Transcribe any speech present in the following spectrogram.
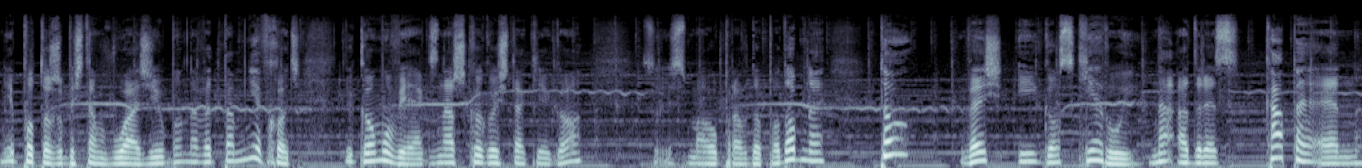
nie po to, żebyś tam właził, bo nawet tam nie wchodź, tylko mówię, jak znasz kogoś takiego, co jest mało prawdopodobne, to weź i go skieruj na adres kpn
